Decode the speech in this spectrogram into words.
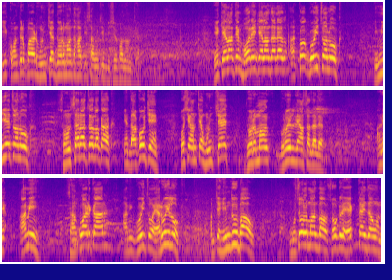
ही कोंत्रपाट हुंच्या धर्मांत आहा ती सांगची बिशपान आमच्या. हें केलां तें बरें केलां जाल्यार आख्खो गोंयचो लोक इमियेचो लोक संवसाराचो लोकांक हें दाखोवचें. अशें आमच्या खंयच्याच धर्मांक बरयल्लें आसा जाल्यार. आनी आमी सांकवाडकार आनी गोंयचो हेरूय लोक आमचे हिंदू भाव मुसलमान भाव सगळे एकठांय जावन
